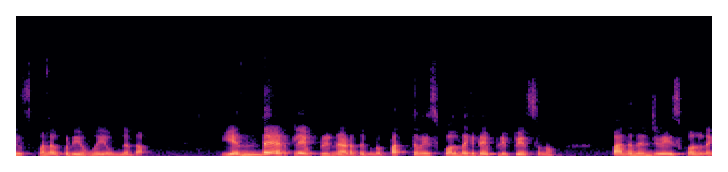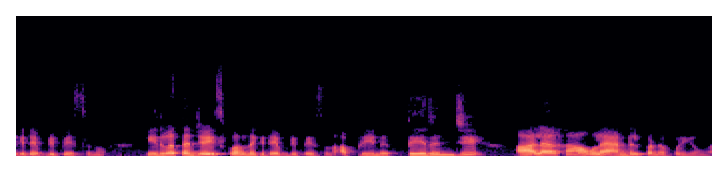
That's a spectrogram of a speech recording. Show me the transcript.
யூஸ் பண்ணக்கூடியவங்க இவங்க தான். எந்த இடத்துல எப்படி நடந்துக்கணும்? பத்து வயசு குழந்தைகிட்ட எப்படி பேசணும்? பதினஞ்சு வயசு குழந்தைகிட்ட எப்படி பேசணும்? இருபத்தஞ்சு வயசு குழந்தைகிட்ட எப்படி பேசணும்? அப்படின்னு தெரிஞ்சு அழகாக அவங்கள ஹேண்டில் பண்ணக்கூடியவங்க.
